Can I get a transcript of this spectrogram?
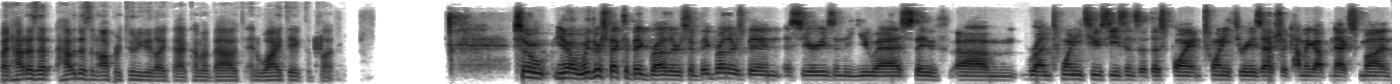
but how does that? How does an opportunity like that come about, and why take the plunge? So, you know, with respect to Big Brother, so Big Brother's been a series in the US. They've um, run 22 seasons at this point. 23 is actually coming up next month.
